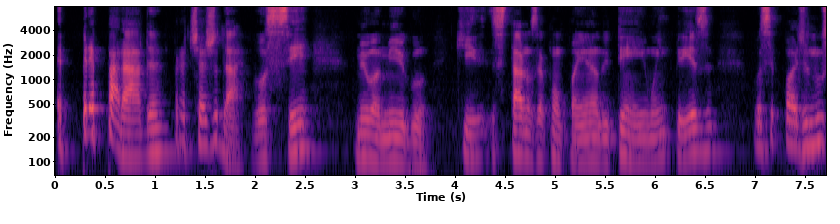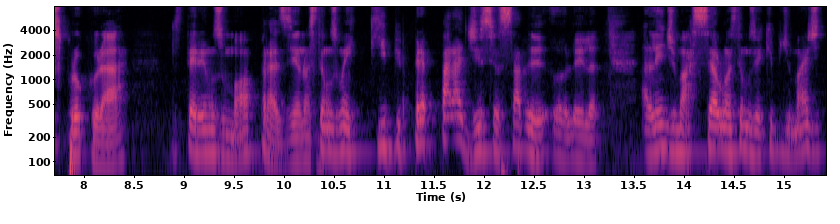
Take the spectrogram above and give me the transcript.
é preparada para te ajudar. Você, meu amigo, que está nos acompanhando e tem aí uma empresa, você pode nos procurar. Teremos o maior prazer. Nós temos uma equipe preparadíssima, sabe, Leila? Além de Marcelo, nós temos uma equipe de mais de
